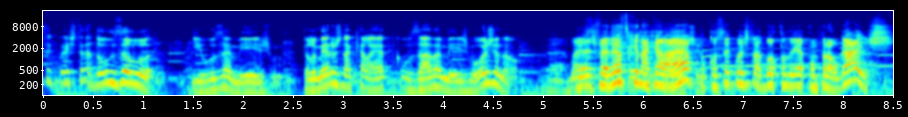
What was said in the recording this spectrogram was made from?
sequestrador usa Lula. E usa mesmo. Pelo menos naquela época usava mesmo. Hoje não. É, Hoje Mas a o diferença é que naquela época o sequestrador, quando ia comprar o gás,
